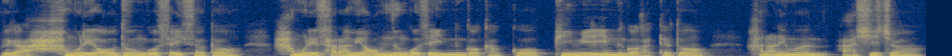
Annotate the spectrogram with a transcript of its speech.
우리가 아무리 어두운 곳에 있어도 아무리 사람이 없는 곳에 있는 것 같고 비밀이 있는 것 같아도 하나님은 아시죠.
